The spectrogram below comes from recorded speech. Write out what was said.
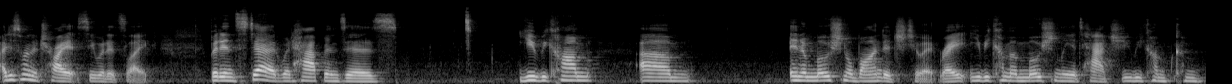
I just want to try it, see what it's like. But instead, what happens is you become um, an emotional bondage to it, right? You become emotionally attached. You become com-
